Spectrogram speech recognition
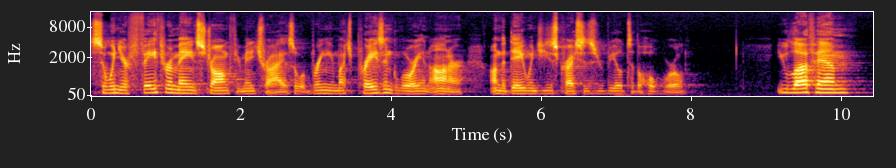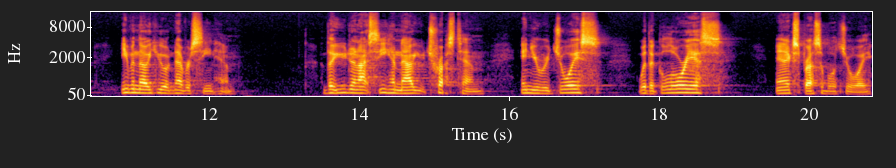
So when your faith remains strong through many trials, it will bring you much praise and glory and honor on the day when Jesus Christ is revealed to the whole world. You love him even though you have never seen him. Though you do not see him now, you trust him and you rejoice with a glorious, inexpressible joy.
